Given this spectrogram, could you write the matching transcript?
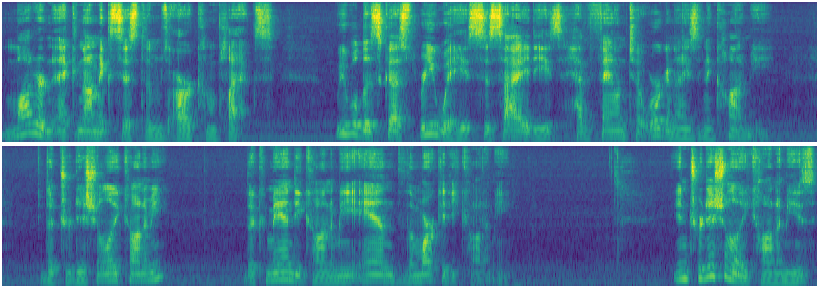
Modern economic systems are complex. We will discuss three ways societies have found to organize an economy. The traditional economy, the command economy, and the market economy. In traditional economies,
